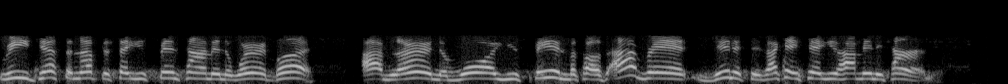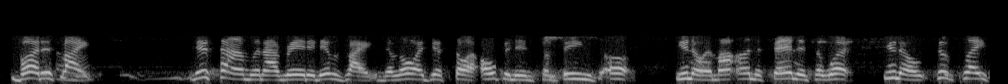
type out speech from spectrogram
read just enough to say you spend time in the Word. But I've learned the more you spend because I've read Genesis. I can't tell you how many times. But it's Uh-huh. like this time when I read it, it was like the Lord just started opening some things up, you know, and my understanding to what, you know, took place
